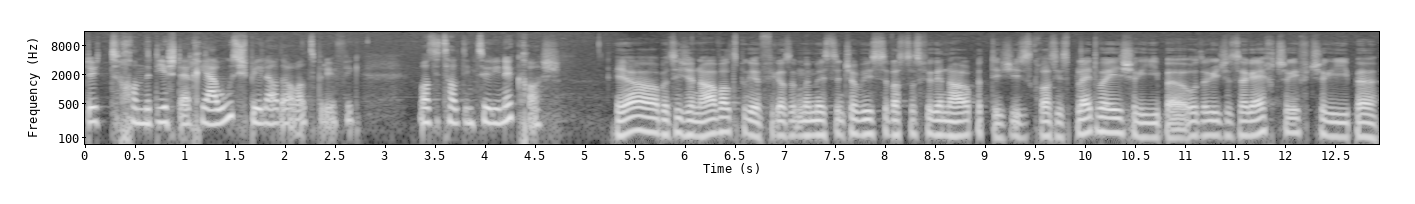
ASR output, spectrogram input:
dort, kann er diese Stärke auch ausspielen an der Anwaltsprüfung. Was jetzt halt in Zürich nicht kannst. Ja, aber es ist eine Anwaltsprüfung. Also man müsste dann schon wissen, was das für eine Arbeit ist. Ist es quasi ein Plädoyer schreiben oder ist es eine Rechtsschrift schreiben?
